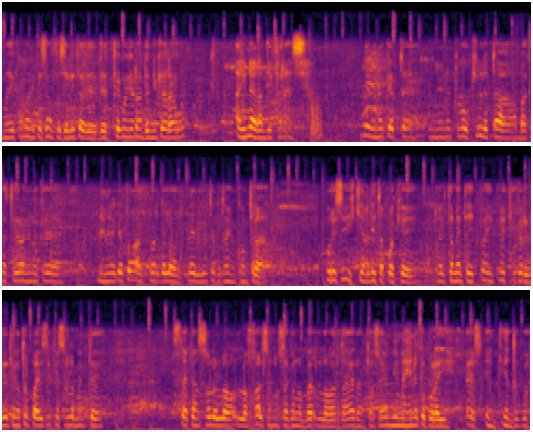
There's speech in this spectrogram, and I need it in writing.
medio de comunicación oficialista de, este gobierno de Nicaragua, hay una gran diferencia. Me imagino que este, me imagino que Bukele está, va a castigar, que, me imagino que todas de los periodistas que están en contra por ese izquierdista, pues que directamente hay, hay periodistas en otros países que solamente sacan solo lo, falso, no sacan lo, lo, verdadero. Entonces me imagino que por ahí es, entiendo pues.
